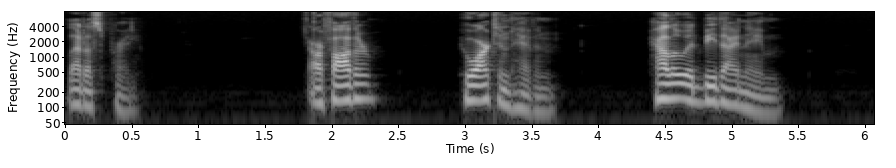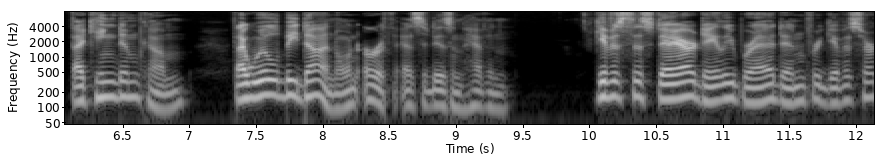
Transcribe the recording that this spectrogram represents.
Let us pray. Our Father, who art in heaven, hallowed be thy name. Thy kingdom come, thy will be done on earth as it is in heaven. Give us this day our daily bread, and forgive us our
